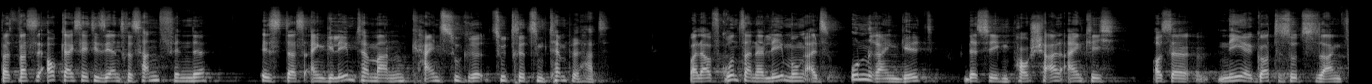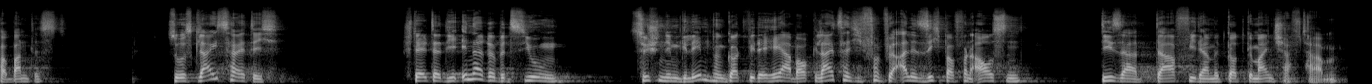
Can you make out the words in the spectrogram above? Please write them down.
Was, was ich auch gleichzeitig sehr interessant finde, ist, dass ein gelähmter Mann keinen Zutritt zum Tempel hat, weil er aufgrund seiner Lähmung als unrein gilt und deswegen pauschal eigentlich aus der Nähe Gottes sozusagen verbannt ist. So ist gleichzeitig stellt er die innere Beziehung zwischen dem Gelähmten und Gott wieder her, aber auch gleichzeitig für alle sichtbar von außen. Dieser darf wieder mit Gott Gemeinschaft haben.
